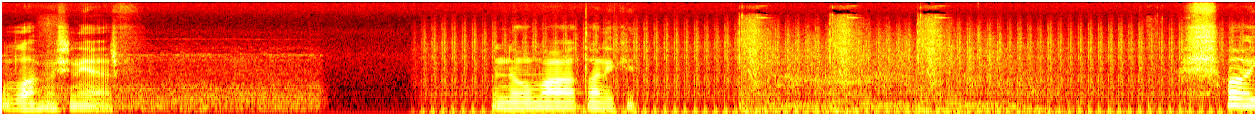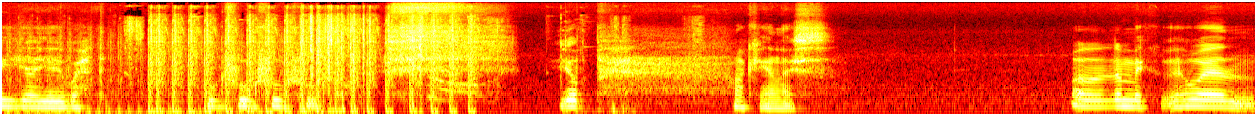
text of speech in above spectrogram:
والله ماشي عارف إنه ما أعطاني كيل أي أي أي واحد وقف وقف وقف وقف yep. okay nice. والله لما هو ال-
